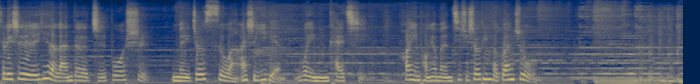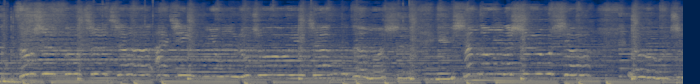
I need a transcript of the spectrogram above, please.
这里是叶兰的直播室，每周四晚二十一点为您开启，欢迎朋友们继续收听和关注。总是复制着爱情涌入注意着的模式，连相同的事物秀又无知。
